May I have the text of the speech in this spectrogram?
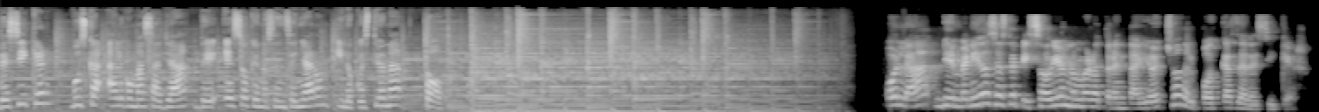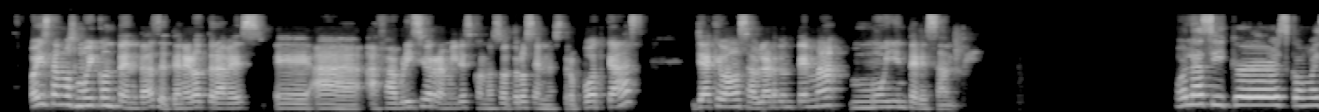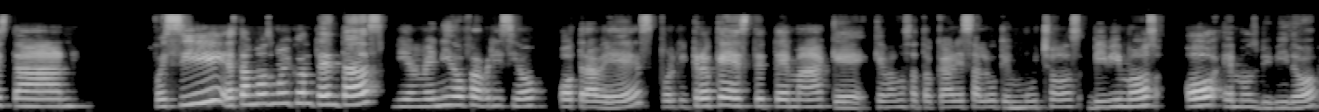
The Seeker busca algo más allá de eso que nos enseñaron y lo cuestiona todo. Hola, bienvenidos a este episodio número 38 del podcast de The Seeker. Hoy estamos muy contentas de tener otra vez eh, a, a Fabricio Ramírez con nosotros en nuestro podcast, ya que vamos a hablar de un tema muy interesante. Hola Seekers, ¿cómo están? Pues sí, estamos muy contentas. Bienvenido Fabricio otra vez, porque creo que este tema que, que vamos a tocar es algo que muchos vivimos o hemos vivido.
